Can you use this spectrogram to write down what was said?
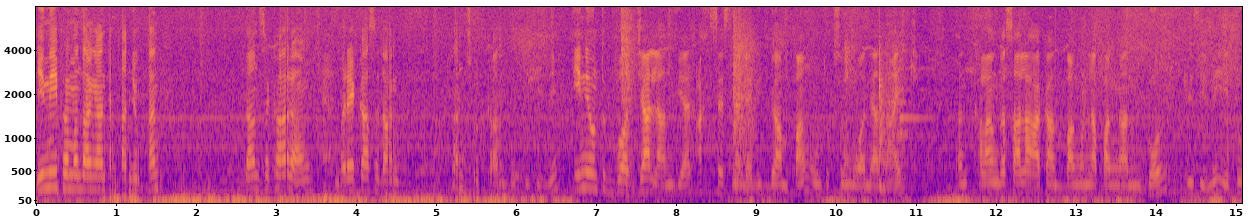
Ini pemandangannya Dan sekarang mereka sedang hancurkan bukit ini. Ini untuk buat jalan biar aksesnya lebih gampang untuk semuanya naik. Dan kalau nggak salah akan bangun lapangan golf di sini itu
